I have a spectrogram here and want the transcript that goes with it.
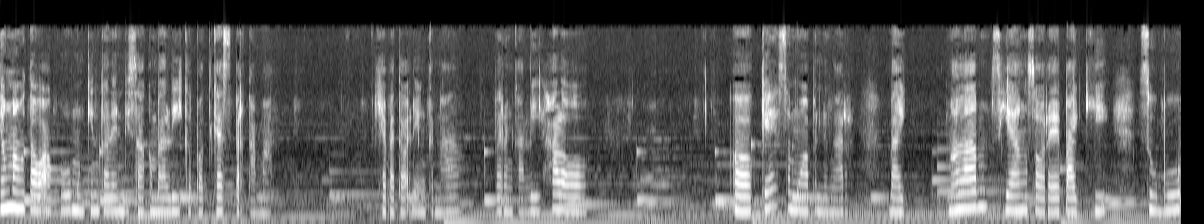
yang mau tahu aku, mungkin kalian bisa kembali ke podcast pertama siapa tahu ada yang kenal barangkali. Halo. Oke semua pendengar baik malam siang sore pagi subuh.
